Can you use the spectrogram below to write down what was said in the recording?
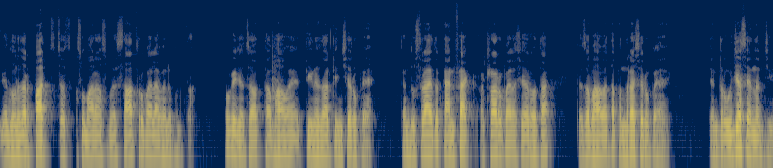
दोन हजार पाचच्या सुमारास सात रुपयाला अवेलेबल होता. ओके ज्याचा आत्ता भाव आहे तीन हजार तीनशे रुपये. आहे त्यानंतर दुसरा आहे तो टॅनफॅक अठरा रुपयाला शेअर होता. त्याचा भाव आता पंधराशे रुपये आहे. त्यानंतर उजस एनर्जी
